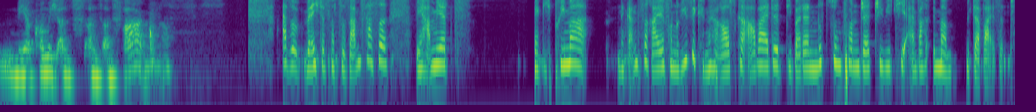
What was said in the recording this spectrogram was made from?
mehr komme ich ans, ans, ans Fragen. Ne? Also wenn ich das mal zusammenfasse, wir haben jetzt, denke ich, prima eine ganze Reihe von Risiken herausgearbeitet, die bei der Nutzung von JetGBT einfach immer mit dabei sind.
